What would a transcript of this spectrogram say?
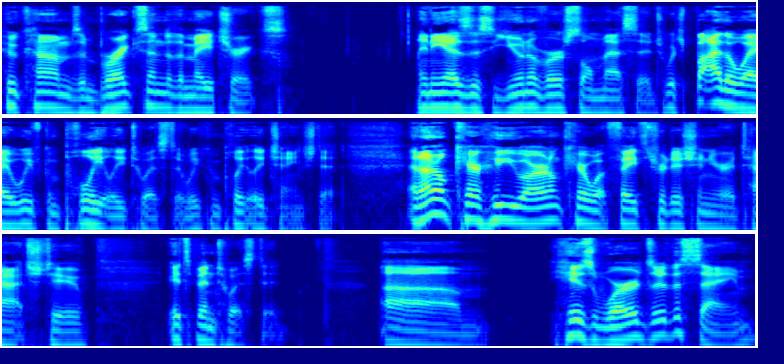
who comes and breaks into the matrix and he has this universal message which by the way we've completely twisted. We've completely changed it. And i don't care who you are. I don't care what faith tradition you're attached to. It's been twisted. Um, his words are the same.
